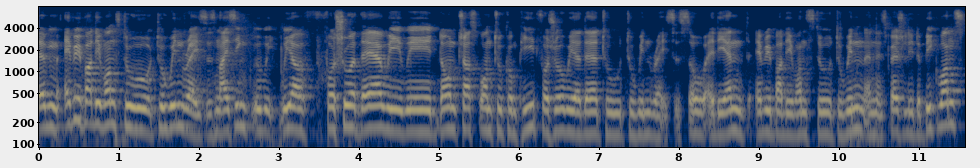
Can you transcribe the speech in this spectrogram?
Um, everybody wants to, to win races, and I think we, we are for sure there. We we don't just want to compete. For sure, we are there to, to win races. So at the end, everybody wants to, to win, and especially the big ones.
